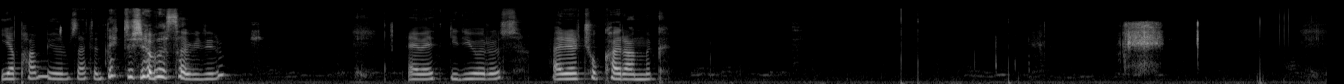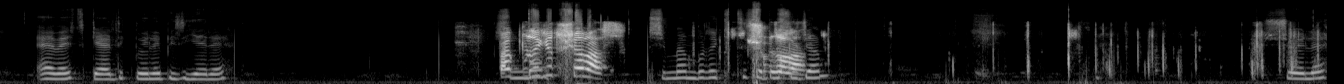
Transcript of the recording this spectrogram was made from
yapamıyorum zaten. Tek tuşa basabilirim. Evet gidiyoruz. Her yer çok karanlık. Evet geldik böyle bir yere. Bak Şimdi buradaki tuşa bas. Şimdi ben buradaki tuşa Şurada basacağım. Şöyle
